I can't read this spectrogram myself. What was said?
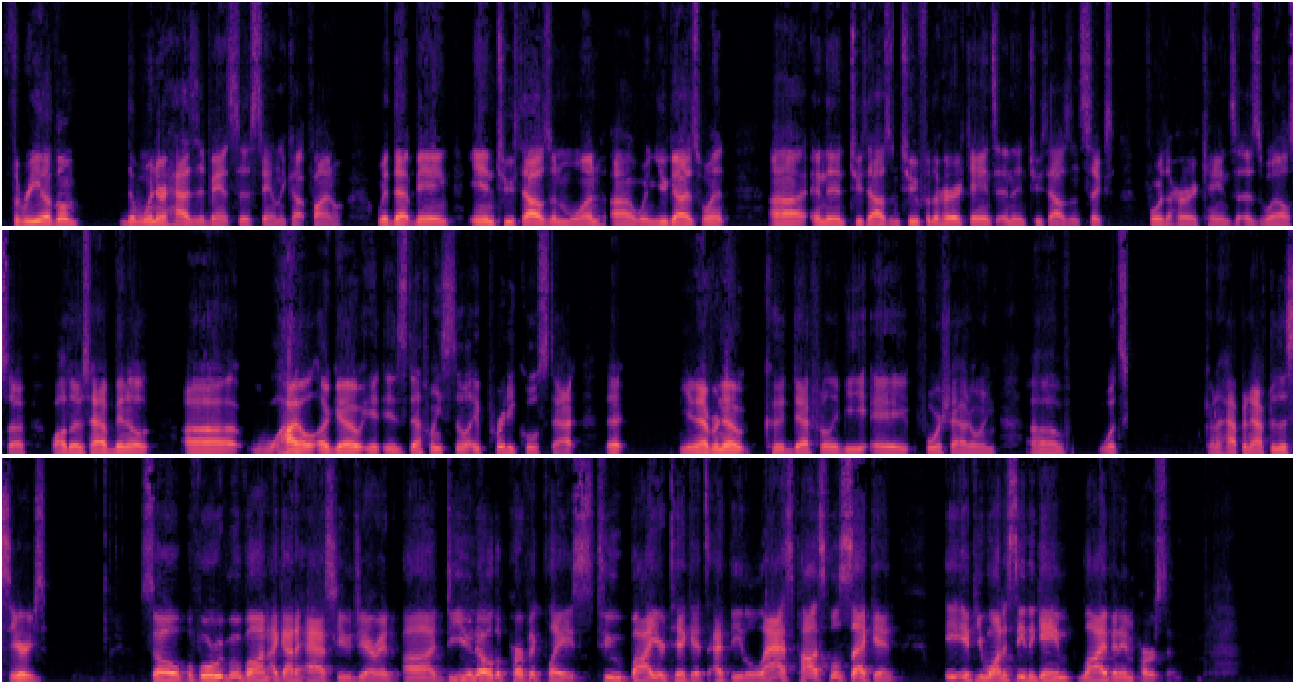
three of them, the winner has advanced to the Stanley Cup final. With that being in 2001, uh, when you guys went, uh, and then 2002 for the Hurricanes, and then 2006 for the Hurricanes as well. So while those have been a a while ago. It is definitely still a pretty cool stat that you never know could definitely be a foreshadowing of what's going to happen after this series. So before we move on, I got to ask you, Jared, uh, do you know the perfect place to buy your tickets at the last possible second if you want to see the game live and in person?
